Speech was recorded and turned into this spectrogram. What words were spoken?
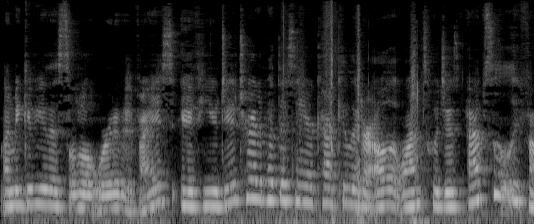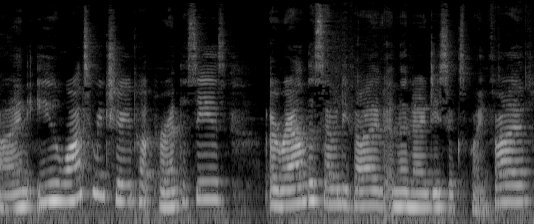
Let me give you this little word of advice. If you do try to put this in your calculator all at once, which is absolutely fine, you want to make sure you put parentheses around the 75 and the 96.5.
